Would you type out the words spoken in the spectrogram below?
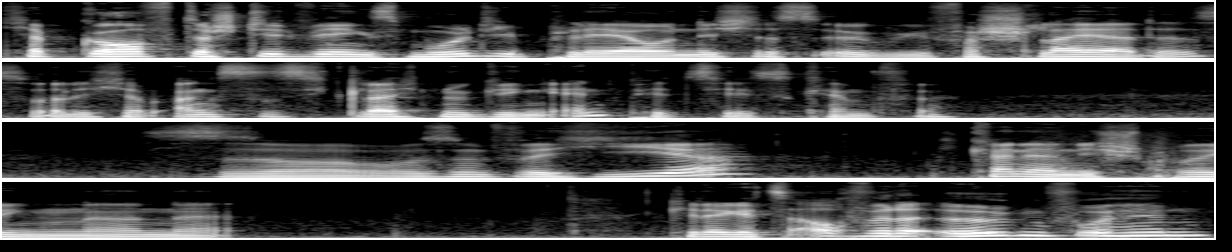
Ich habe gehofft, da steht wenigstens Multiplayer und nicht, dass irgendwie verschleiert ist, weil ich habe Angst, dass ich gleich nur gegen NPCs kämpfe. So, wo sind wir hier? Ich kann ja nicht springen, ne? Ne. Okay, da geht's auch wieder irgendwo hin.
